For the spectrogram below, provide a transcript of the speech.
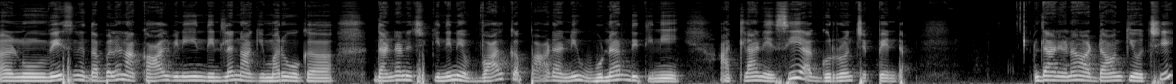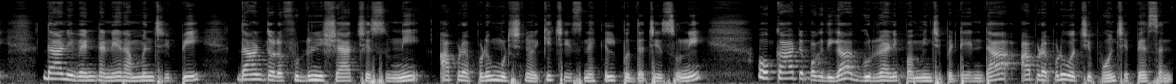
నువ్వు వేసిన దెబ్బల నా కాలు వినిగింది. దీంట్లో నాకు మరి ఒక దండన చిక్కింది. నేను వాల్క పాడాన్ని ఉణర్ది తిని. అట్లా అనేసి ఆ గుర్రం చెప్పేంట. దానిన ఆ డాంకి వచ్చి దాని వెంటనే రమ్మని చెప్పి దానితో ఫుడ్ని షేర్ చేస్తుని అప్పుడప్పుడు ముడిచినోడికి చేసిన హెల్ప్ దా చేస్తుని ఓ కాట పగదిగా గుర్రాన్ని పంపించి పెట్టేంట అప్పుడప్పుడు వచ్చి పోని చెప్పేసంట.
